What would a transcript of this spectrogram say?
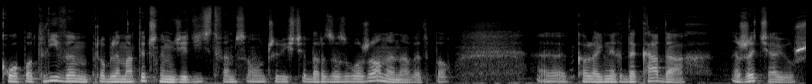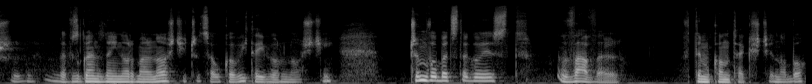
kłopotliwym, problematycznym dziedzictwem są oczywiście bardzo złożone, nawet po e, kolejnych dekadach życia już we względnej normalności czy całkowitej wolności. Czym wobec tego jest Wawel w tym kontekście? No bo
